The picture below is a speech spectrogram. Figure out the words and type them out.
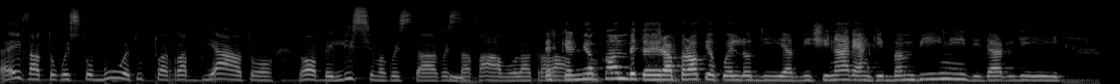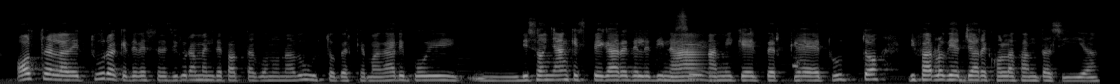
hai fatto questo bue tutto arrabbiato, no? Bellissima questa, questa sì. favola. Perché l'altro. il mio compito era proprio quello di avvicinare anche i bambini, di dargli oltre alla lettura che deve essere sicuramente fatta con un adulto perché magari poi mh, bisogna anche spiegare delle dinamiche, sì. il perché, tutto, di farlo viaggiare con la fantasia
